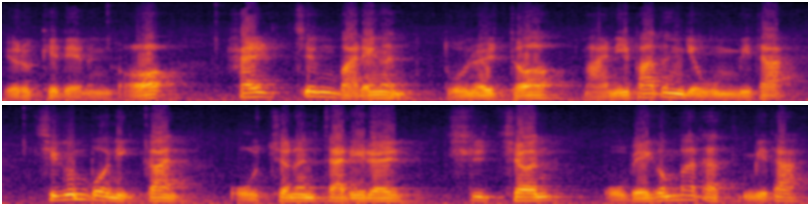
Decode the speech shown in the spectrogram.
이렇게 되는 거. 할증 발행은 돈을 더 많이 받은 경우입니다. 지금 보니까 5천원짜리를 7,500원 받았습니다.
